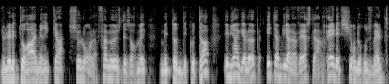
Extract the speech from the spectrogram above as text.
de l'électorat américain selon la fameuse désormais méthode des quotas, eh bien Gallup établit à l'inverse la réélection de Roosevelt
